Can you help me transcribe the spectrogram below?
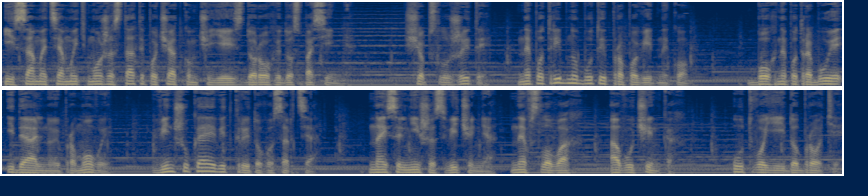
І саме ця мить може стати початком чиєїсь дороги до спасіння. Щоб служити, не потрібно бути проповідником. Бог не потребує ідеальної промови, Він шукає відкритого серця. Найсильніше свідчення не в словах, а в учинках, у твоїй доброті,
